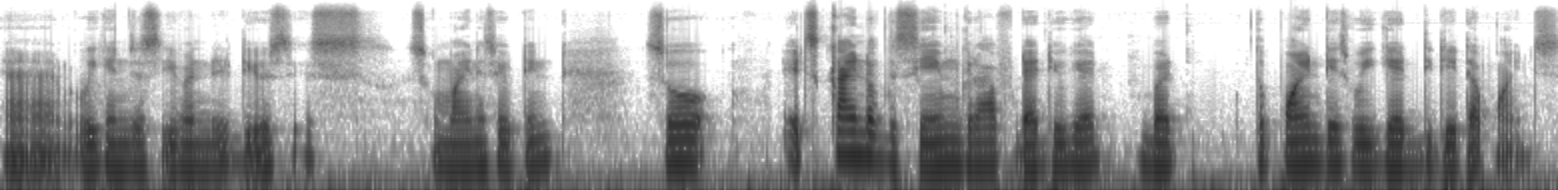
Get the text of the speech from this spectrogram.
and we can just even reduce this. So minus 15 so it's kind of the same graph that you get but the point is we get the data points.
